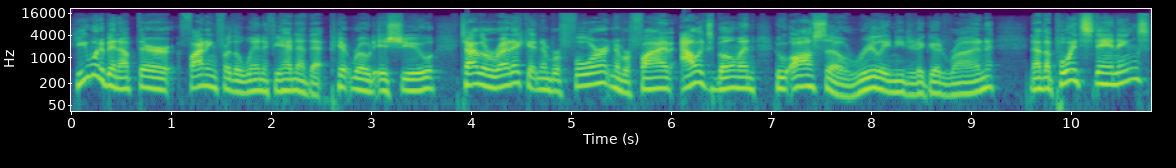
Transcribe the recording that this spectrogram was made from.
He would have been up there fighting for the win if he hadn't had that pit road issue. Tyler Reddick at number four. Number five, Alex Bowman, who also really needed a good run. Now, the point standings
